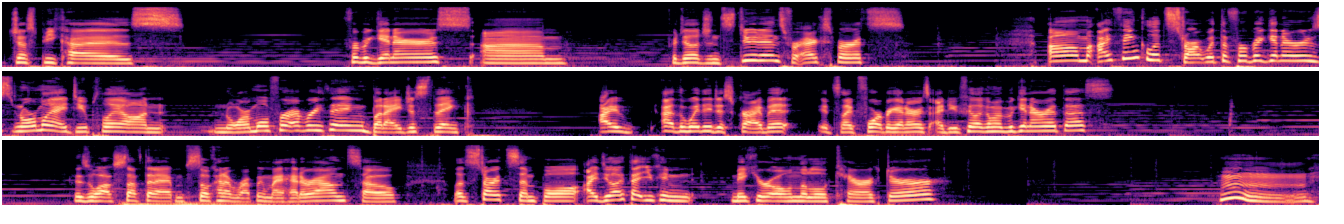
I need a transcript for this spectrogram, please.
just because for beginners, um, for diligent students, for experts. Um, I think let's start with the for beginners. Normally I do play on normal for everything, but I just think I uh, the way they describe it, it's like for beginners. I do feel like I'm a beginner at this. There's a lot of stuff that I'm still kind of wrapping my head around, so let's start simple. I do like that you can make your own little character. Hmm.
